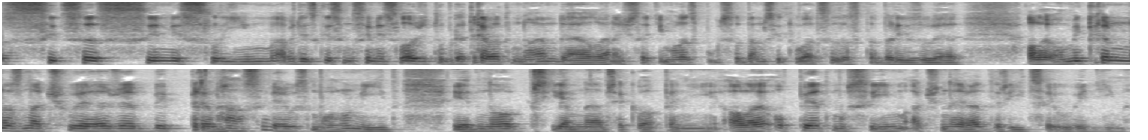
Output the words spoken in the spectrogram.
sice si myslím, a vždycky jsem si myslel, že to bude trvat mnohem déle, než se tímhle způsobem situace zastabilizuje, ale Omikron naznačuje, že by pro nás virus mohl mít jedno příjemné překvapení, ale opět musím, ač nerad říci, uvidíme.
